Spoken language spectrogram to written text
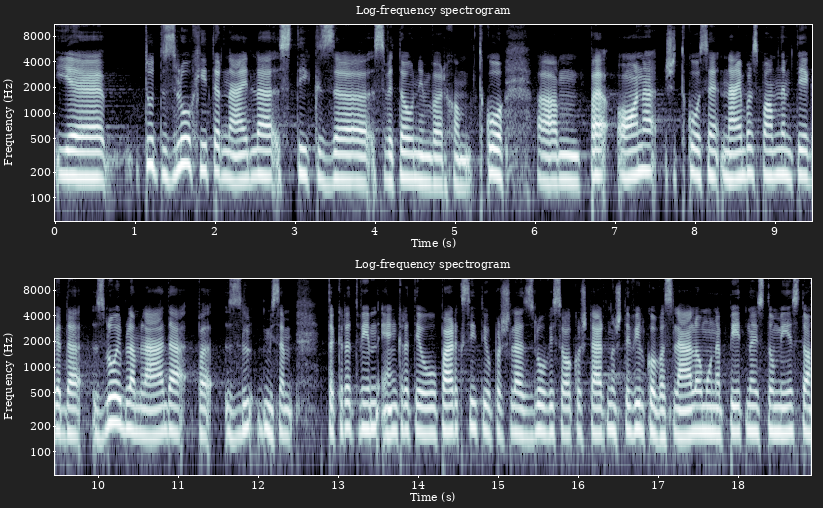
je tudi zelo hitro najdla stik z svetovnim vrhom. Tako, um, pa ona, še tako se najbolj spomnim tega, da zelo je bila mlada, pa zlo, mislim, takrat vem, enkrat je v Park City prišla zelo visoko štartno številko v slalomu na 15. mesto,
